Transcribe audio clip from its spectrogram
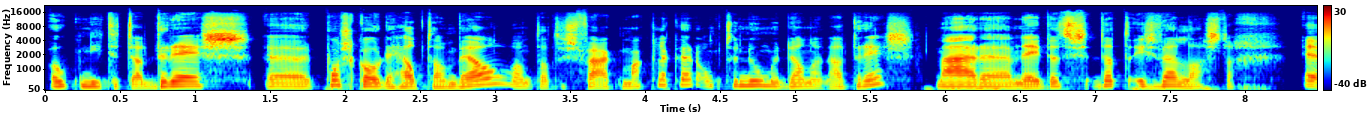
ook niet het adres. Eh, postcode helpt dan wel, want dat is vaak makkelijker om te noemen dan een adres. Maar eh, nee, dat is, dat is wel lastig. Eh,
